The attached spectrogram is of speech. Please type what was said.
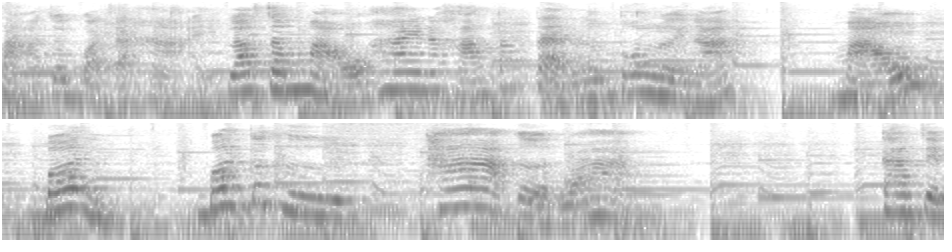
ษาจนกว่าจะหาย เราจะเหมาให้นะคะ ตั้งแต่เริ่มต้นเลยนะ เหมาเบิ้ลเบิ้ลก็คือถ้าเกิดว่า การเจ็บ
